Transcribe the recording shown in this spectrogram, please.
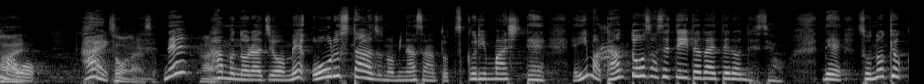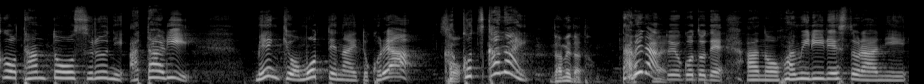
ーマを、はいはい、そうなんですよ。ね、はい、ハムのラジオめオールスターズの皆さんと作りまして今担当させていただいてるんですよ。でその曲を担当するにあたり免許を持ってないとこれはかっこつかない。ダメだと。ダメだということで、はい、あのファミリーレストランに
